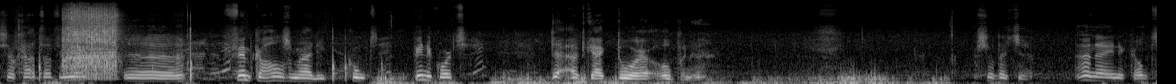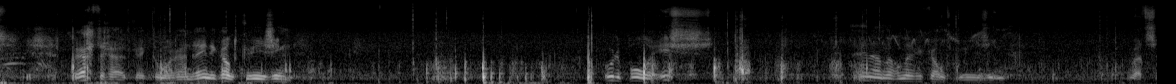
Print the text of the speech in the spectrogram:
Zo gaat dat weer. Eh, Femke Halsema die komt binnenkort de uitkijktoren openen. Zodat je aan de ene kant, is het uitkijktoren, aan de ene kant kun je zien hoe de polder is. En aan de andere kant kun je zien wat ze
